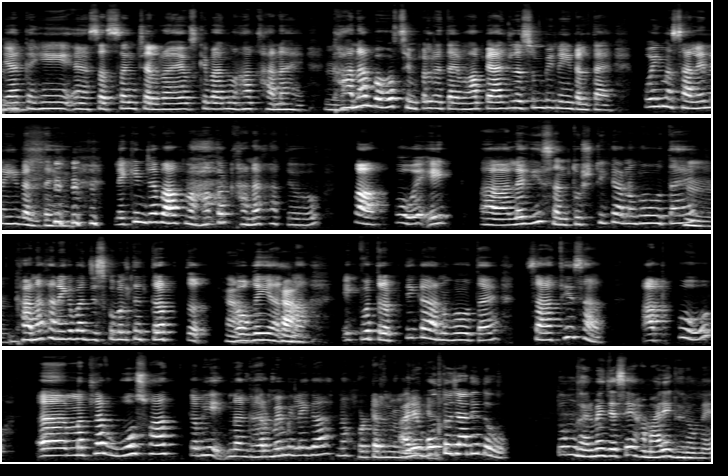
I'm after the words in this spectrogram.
या कहीं सत्संग चल रहा है उसके बाद वहाँ खाना है। खाना बहुत सिंपल रहता है वहाँ प्याज लहसुन भी नहीं डलता है कोई मसाले नहीं डलते हैं। लेकिन जब आप वहाँ पर खाना खाते हो तो आपको एक अलग ही संतुष्टि का अनुभव होता है। खाना खाने के बाद जिसको बोलते हैं तृप्त हाँ, हो गई आत्मा हाँ. एक वो तृप्ति का अनुभव होता है साथ ही साथ आपको आ, मतलब वो स्वाद कभी ना घर में मिलेगा ना होटल में अरे वो तो जाने दो तुम घर में जैसे हमारे घरों में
